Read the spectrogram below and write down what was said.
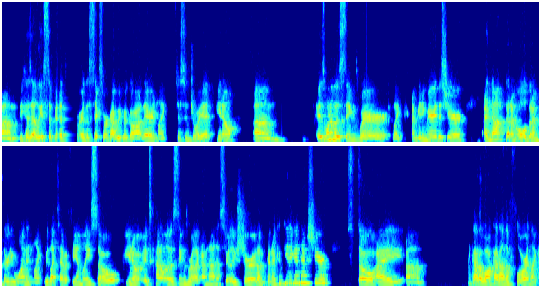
um, because at least the fifth or the sixth workout we could go out there and like just enjoy it you know um, it's one of those things where like i'm getting married this year I'm not that I'm old, but I'm 31 and like we'd like to have a family. So, you know, it's kind of one of those things where like I'm not necessarily sure that I'm gonna compete again next year. So I um gotta walk out on the floor and like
